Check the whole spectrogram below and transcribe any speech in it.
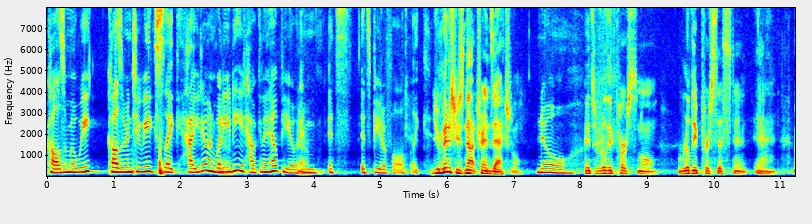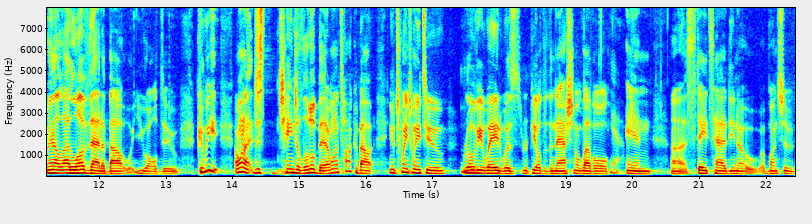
calls him a week, calls him in two weeks, like, how you doing? What do you need? How can I help you? And it's it's beautiful. Like, Your ministry is not transactional. no. It's really personal, really persistent. Yeah. And I mean, I, I love that about what you all do. Could we, I want to just change a little bit. I want to talk about, you know, 2022, Roe v. Wade was repealed at the national level. Mm-hmm. Yeah. And uh, states had, you know, a bunch of,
